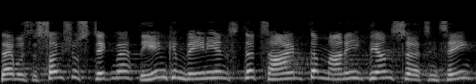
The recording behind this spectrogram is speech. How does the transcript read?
There was the social stigma, the inconvenience, the time, the money, the uncertainty.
